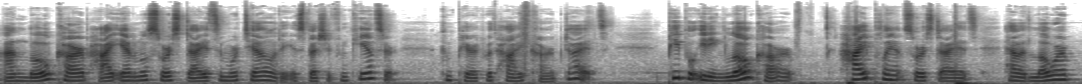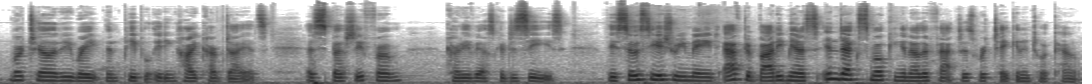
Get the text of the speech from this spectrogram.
on low carb, high animal source diets and mortality, especially from cancer, compared with high carb diets people eating low carb, high plant source diets have a lower mortality rate than people eating high carb diets, especially from cardiovascular disease. The association remained after body mass index, smoking, and other factors were taken into account.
